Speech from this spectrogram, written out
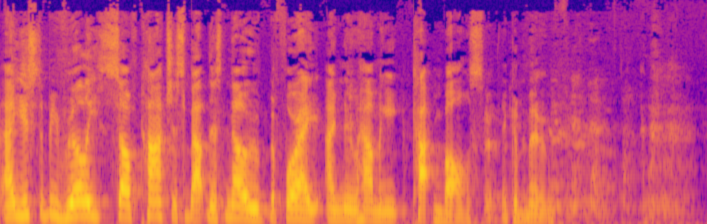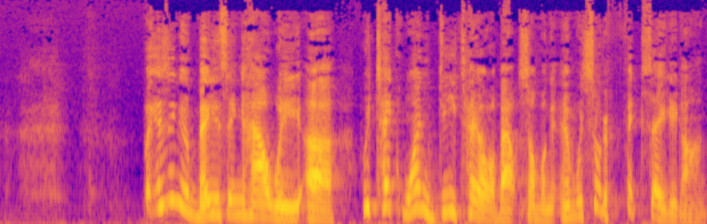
I used to be really self conscious about this nose before I, I knew how many cotton balls it could move. but isn't it amazing how we, uh, we take one detail about someone and we sort of fixate on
